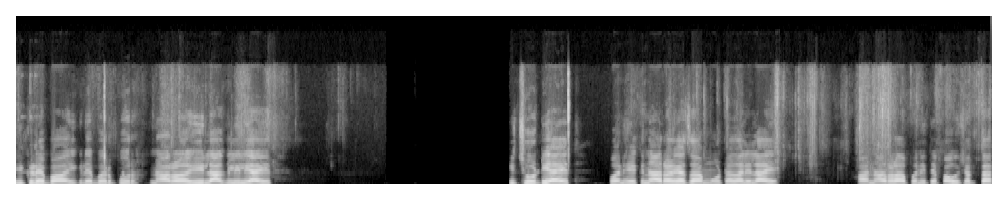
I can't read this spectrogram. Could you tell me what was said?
इकडे पहा इकडे भरपूर नारळ ही लागलेली आहेत. ही छोटी आहेत पण एक नारळ याचा मोठा झालेला आहे. हा नारळ आपण इथे पाहू शकता.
